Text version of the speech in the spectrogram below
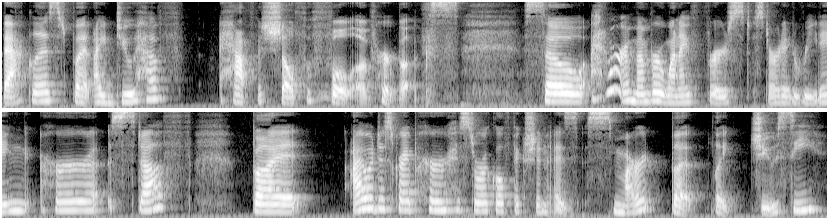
backlist, but I do have half a shelf full of her books. So I don't remember when I first started reading her stuff, but I would describe her historical fiction as smart but like juicy.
